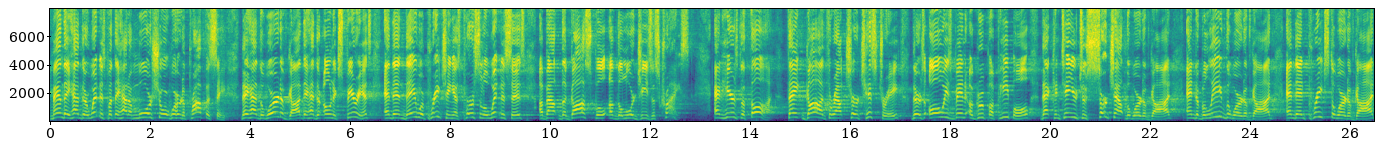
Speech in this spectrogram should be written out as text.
man, they had their witness, but they had a more short word of prophecy. They had the word of God, they had their own experience, and then they were preaching as personal witnesses about the gospel of the Lord Jesus Christ. And here's the thought Thank God throughout church history, there's always been a group of people that continue to search out the Word of God and to believe the Word of God and then preach the Word of God.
